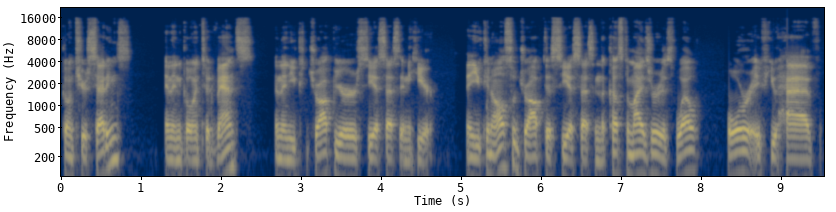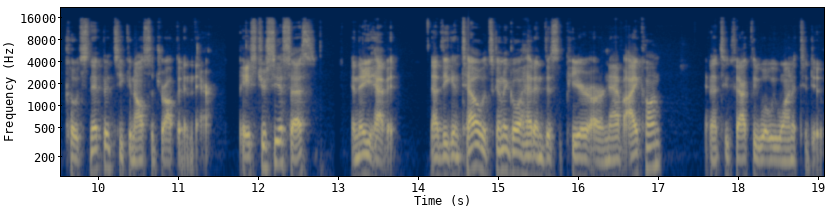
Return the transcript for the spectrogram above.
Go into your settings, and then go into advanced, and then you can drop your CSS in here. Now you can also drop this CSS in the customizer as well, or if you have code snippets, you can also drop it in there. Paste your CSS, and there you have it. Now as you can tell, it's going to go ahead and disappear our nav icon, and that's exactly what we want it to do.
